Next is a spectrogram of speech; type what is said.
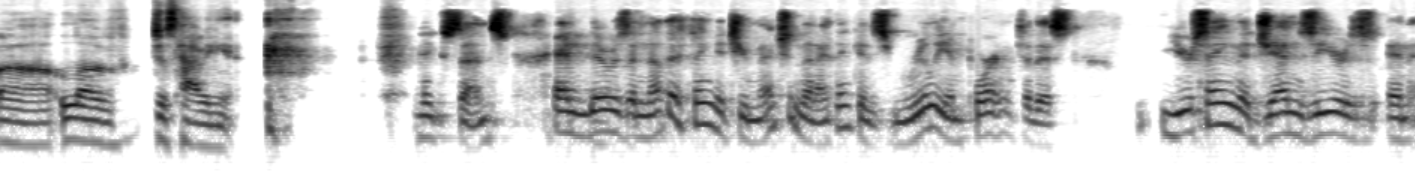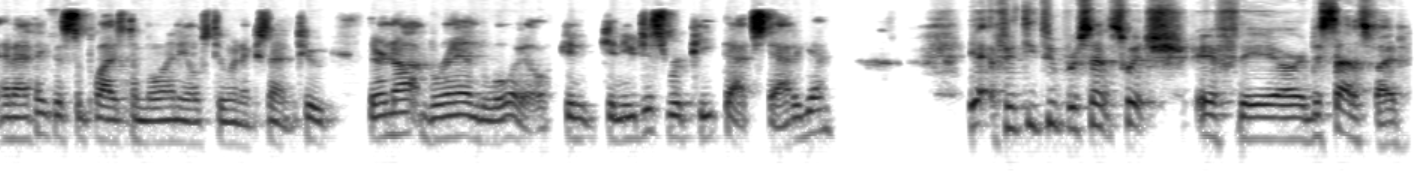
uh, love just having it. Makes sense. And there was another thing that you mentioned that I think is really important to this. You're saying that Gen Zers, and, and I think this applies to millennials to an extent too, they're not brand loyal. Can, can you just repeat that stat again? Yeah, 52% switch if they are dissatisfied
